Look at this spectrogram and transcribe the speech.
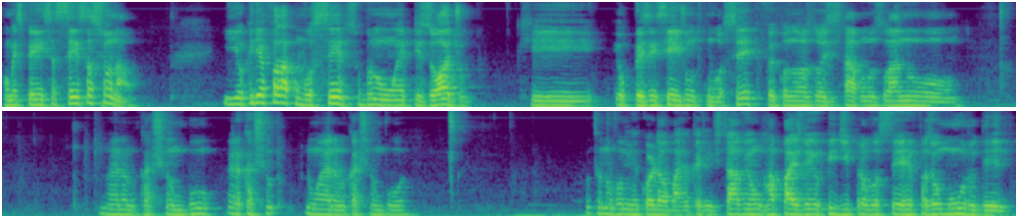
uma experiência sensacional. E eu queria falar com você sobre um episódio que eu presenciei junto com você, que foi quando nós dois estávamos lá no. Não era no Caxambu? Era Caxambu. Não era no Caxambu. Eu não vou me recordar o bairro que a gente estava e um rapaz veio pedir para você refazer o muro dele.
